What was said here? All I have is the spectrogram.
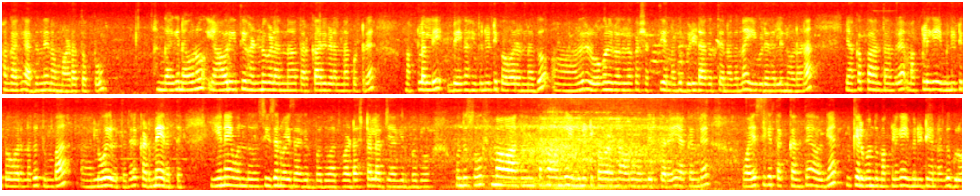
ಹಾಗಾಗಿ ಅದನ್ನೇ ನಾವು ಮಾಡೋ ತಪ್ಪು. ಹಾಗಾಗಿ ನಾವು ಯಾವ ರೀತಿ ಹಣ್ಣುಗಳನ್ನು, ತರಕಾರಿಗಳನ್ನು ಕೊಟ್ಟರೆ ಮಕ್ಕಳಲ್ಲಿ ಬೇಗ ಇಮ್ಯುನಿಟಿ ಪವರ್ ಅನ್ನೋದು ಅಂದರೆ ರೋಗ ನಿರೋಧಕ ಶಕ್ತಿ ಅನ್ನೋದು ಬಿಲ್ಡ್ ಆಗುತ್ತೆ ಅನ್ನೋದನ್ನು ಈ ವಿಡಿಯೋದಲ್ಲಿ ನೋಡೋಣ. ಯಾಕಪ್ಪ ಅಂತಂದರೆ ಮಕ್ಕಳಿಗೆ ಇಮ್ಯುನಿಟಿ ಪವರ್ ಅನ್ನೋದು ತುಂಬ ಲೋ ಇರುತ್ತೆ, ಅಂದರೆ ಕಡಿಮೆ ಇರುತ್ತೆ. ಏನೇ ಒಂದು ಸೀಸನ್ ವೈಸ್ ಆಗಿರ್ಬೋದು ಅಥವಾ ಡಸ್ಟ್ ಅಲರ್ಜಿ ಆಗಿರ್ಬೋದು, ಒಂದು ಸೂಕ್ಷ್ಮವಾದಂತಹ ಒಂದು ಇಮ್ಯುನಿಟಿ ಪವರನ್ನು ಅವರು ಹೊಂದಿರ್ತಾರೆ. ಯಾಕಂದರೆ ವಯಸ್ಸಿಗೆ ತಕ್ಕಂತೆ ಅವ್ರಿಗೆ ಕೆಲವೊಂದು ಮಕ್ಕಳಿಗೆ ಇಮ್ಯುನಿಟಿ ಅನ್ನೋದು ಗ್ರೋ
